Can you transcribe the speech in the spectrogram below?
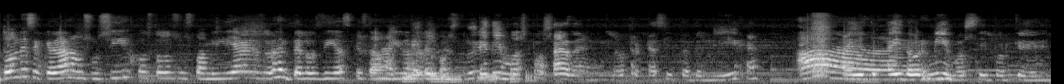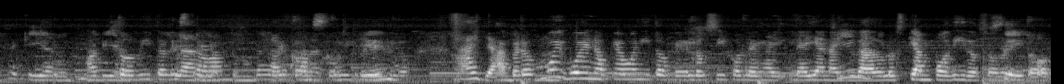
¿Dónde se quedaron sus hijos, todos sus familiares durante los días que estaban ayudando a reconstruir? Pedimos posada en otra casita de mi hija. Ah, Ahí, ahí dormimos, sí, porque aquí ya no había Todito le claro, estaban reconstruyendo. Ay, ya, pero muy bueno, qué bonito que los hijos le, le hayan ayudado, los que han podido sobre Sí. todo.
